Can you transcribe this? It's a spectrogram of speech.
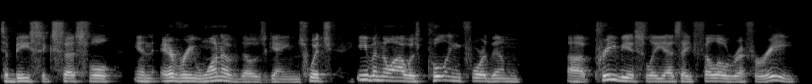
to be successful in every one of those games which even though i was pulling for them uh, previously as a fellow referee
